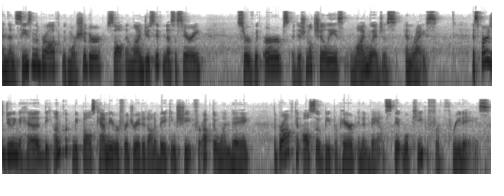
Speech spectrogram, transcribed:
and then season the broth with more sugar, salt, and lime juice if necessary. Serve with herbs, additional chilies, lime wedges, and rice. As far as doing ahead, the uncooked meatballs can be refrigerated on a baking sheet for up to one day. The broth can also be prepared in advance. It will keep for three days.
